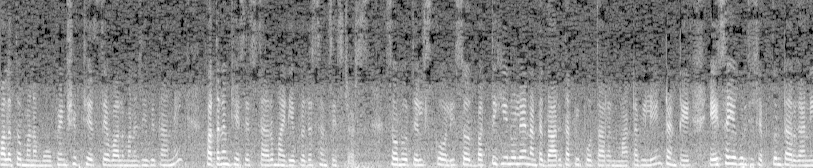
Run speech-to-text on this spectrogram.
వాళ్ళతో మనము ఫ్రెండ్షిప్ చేస్తే వాళ్ళు మన జీవితాన్ని పతనం చేసేస్తారు my dear brothers and sisters so నువ్వు తెలుసుకోవాలి. సో భక్తిహీనులేనంట దారి తప్పిపోతారనమాట వీళ్ళు ఏంటంటే ఏసయ్య గురించి చెప్తుంటారు కానీ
